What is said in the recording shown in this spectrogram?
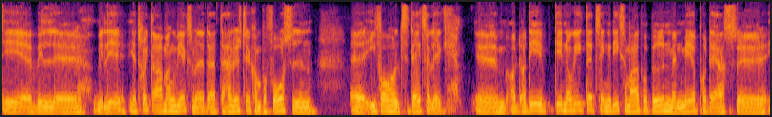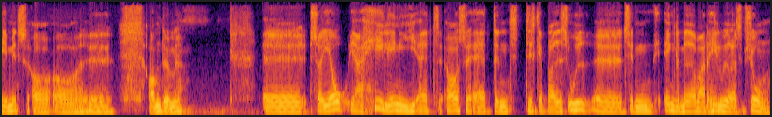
det vil, øh, vil, jeg tror ikke, der er mange virksomheder, der, der har lyst til at komme på forsiden øh, i forhold til datalæg. Øh, og og det, det er nok ikke, der tænker de ikke så meget på bøden, men mere på deres øh, image og, og øh, omdømme. Øh, så jo, jeg er helt enig i, at også at den, det skal bredes ud øh, til den enkelte medarbejder helt ud i receptionen.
